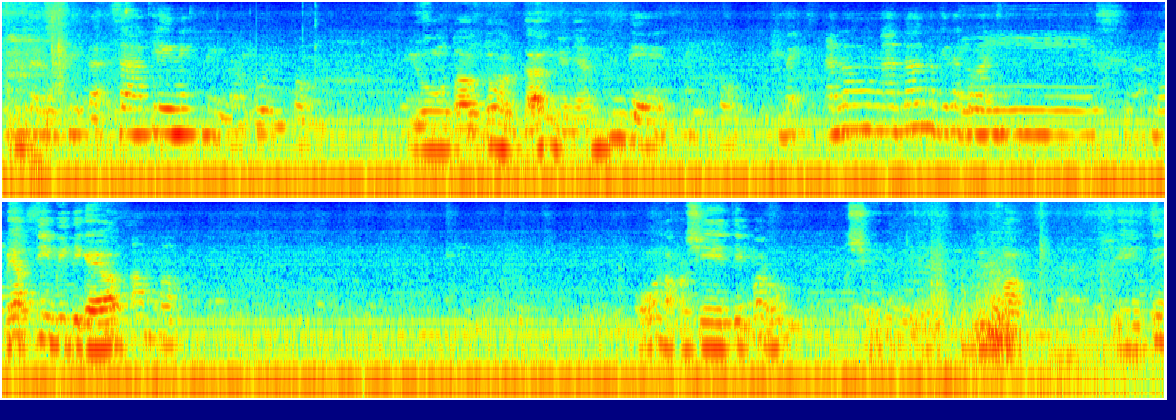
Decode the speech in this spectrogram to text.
sa, ospital, sa clinic nila, po. Yung tawag to, hagdan, ganyan. Hindi. po. May, anong, ano, ano ginagawa niyo? May activity kayo? Opo. Oo, naka-city pa, oh. Dito ka. City.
